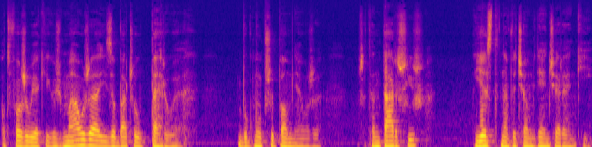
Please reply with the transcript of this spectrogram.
Otworzył jakiegoś małża i zobaczył perłę. Bóg mu przypomniał, że, że ten Tarszisz jest na wyciągnięcie ręki,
